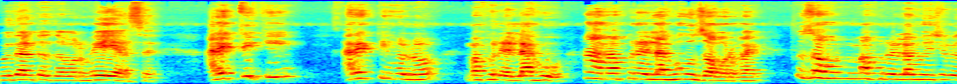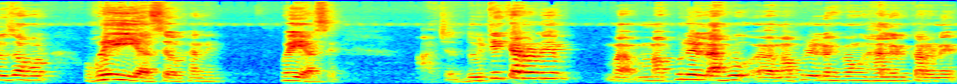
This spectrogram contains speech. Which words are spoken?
হুদান তো জবর হয়েই আছে। আরেকটি কি? আরেকটি হলো মাফুরে লাহু। হ্যাঁ মাফুরে লাহু জবর হয়। তো জবর, মাফুরে লাহু হিসেবে জবর হয়েই আছে ওখানে, হয়েই আছে। আচ্ছা দুইটি কারণে মা- মাফুলে লাহু মাফুলে লাহু এবং হালের কারণে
